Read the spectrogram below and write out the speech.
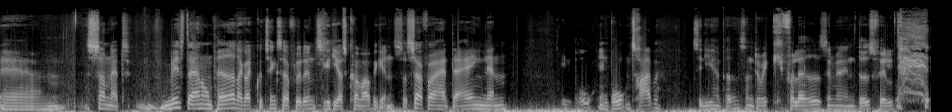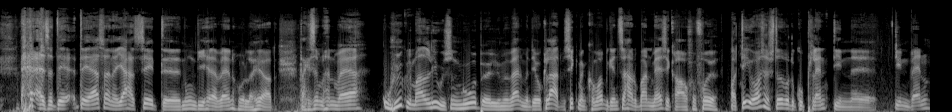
Øh, sådan at hvis der er nogle padder, der godt kunne tænke sig at flytte ind, så kan de også komme op igen. Så sørg for, at der er en eller anden En bro. en bro, en trappe til de her padder, så du ikke får lavet simpelthen en dødsfælde. altså, det, det er sådan, at jeg har set øh, nogle af de her vandhuller her. og Der kan simpelthen være uhyggeligt meget liv i sådan en murbølge med vand, men det er jo klart, at hvis ikke man kommer op igen, så har du bare en masse grav for frøer. Og det er jo også et sted, hvor du kunne plante din, øh, din vand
